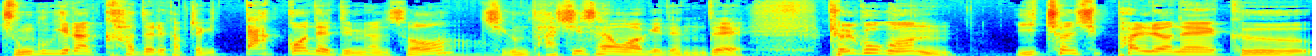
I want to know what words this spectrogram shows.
중국이란 카드를 갑자기 딱 꺼내들면서 어. 지금 다시 사용하게 되는데 결국은 2018년에 그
